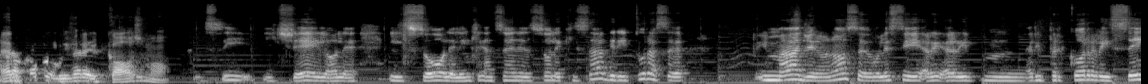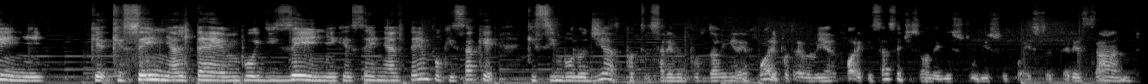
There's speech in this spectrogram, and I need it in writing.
Era proprio vivere il cosmo sì, il cielo, le, il sole, l'inclinazione del sole, chissà addirittura se immagino, no? se volessi ri, ri, ripercorrere i segni che, che, segna il tempo, i disegni che segna il tempo, chissà che, che simbologia pot- sarebbe potuta venire fuori, potrebbe venire fuori, chissà se ci sono degli studi su questo, interessante.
